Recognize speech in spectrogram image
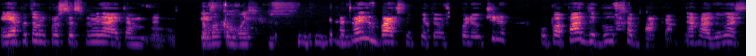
я потом просто вспоминаю там... Собака мой. Стихотворение башню какую-то в школе учили, у папады был собака. Ага, да у нас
